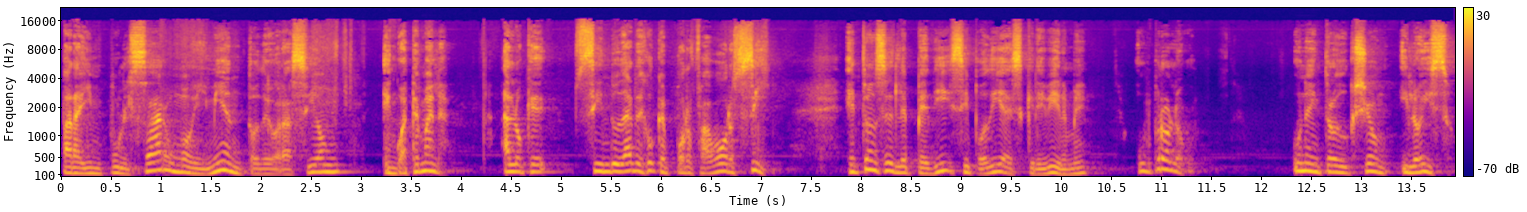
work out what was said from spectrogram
para impulsar un movimiento de oración en Guatemala, a lo que sin dudar dijo que por favor sí. Entonces le pedí si podía escribirme un prólogo, una introducción, y lo hizo.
